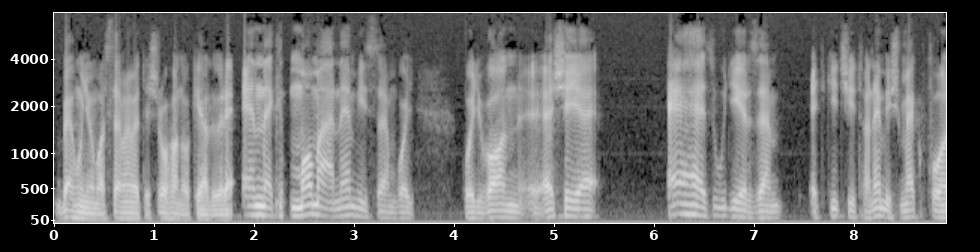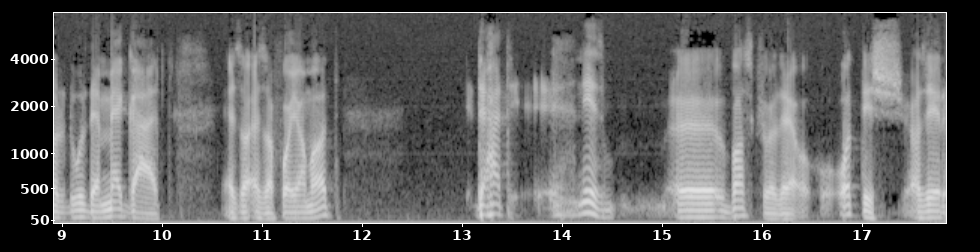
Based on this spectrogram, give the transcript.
behunyom a szememet és rohanok előre. Ennek ma már nem hiszem, hogy, hogy van esélye. Ehhez úgy érzem, egy kicsit, ha nem is megfordul, de megállt ez a, ez a folyamat. De hát nézd, Baszkföldre, ott is azért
